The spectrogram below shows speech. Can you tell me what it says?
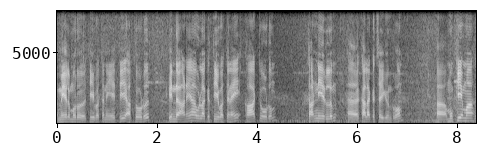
மேலும் ஒரு தீபத்தினை ஏற்றி அத்தோடு இந்த அணையா விளக்கு தீபத்தினை காற்றோடும் தண்ணீரிலும் கலக்க கலக்கச் செய்கின்றோம். முக்கியமாக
